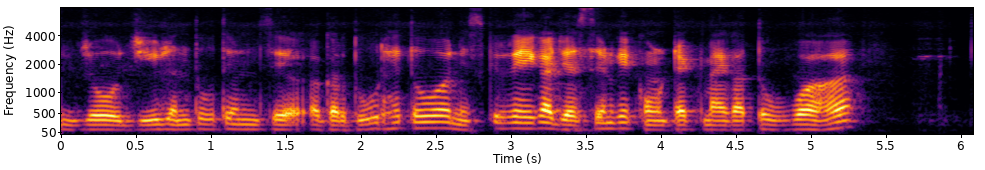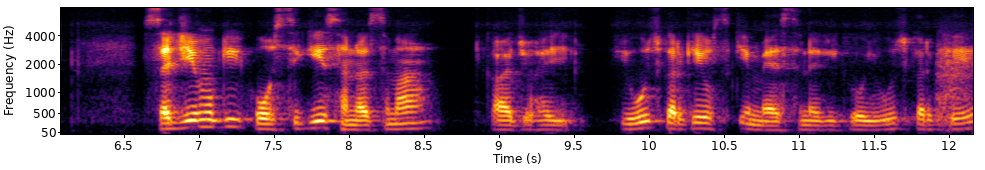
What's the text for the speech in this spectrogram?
जो जीव जंतु होते हैं, उनसे अगर दूर है तो वह निष्क्रिय रहेगा। जैसे उनके कॉन्टैक्ट में आएगा तो वह सजीवों की कोशिकीय संरचना का जो है यूज़ करके उसकी मैशनरी को यूज़ करके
